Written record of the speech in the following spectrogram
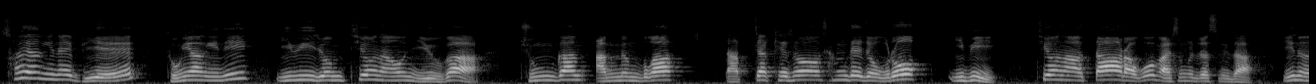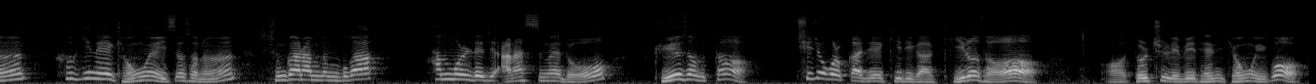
서양인에 비해 동양인이 입이 좀 튀어나온 이유가 중간 안면부가 납작해서 상대적으로 입이 튀어나왔다 라고 말씀을 드렸습니다. 이는 흑인의 경우에 있어서는 중간 안면부가 함몰되지 않았음에도 귀에서부터 치조골까지의 길이가 길어서 어, 돌출입이 된 경우이고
